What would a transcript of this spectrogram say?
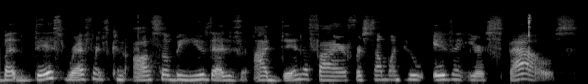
But this reference can also be used as an identifier for someone who isn't your spouse.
